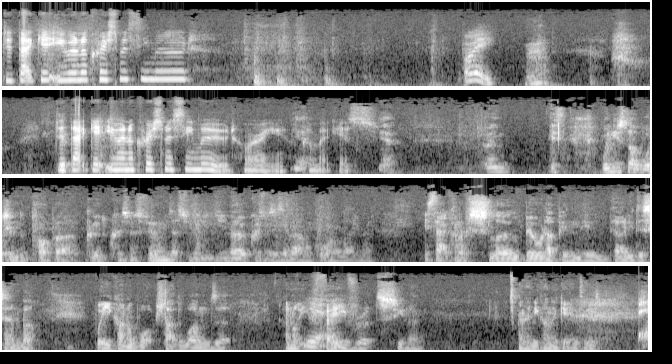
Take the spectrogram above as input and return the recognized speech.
did that get you in a Christmassy mood? Oi. Hmm? Did that get you in a Christmassy mood? Where are you? Yeah. Come back here. Yeah. I mean, it's, when you start watching the proper good Christmas films, that's when you, you know Christmas is around the corner. Like, you know, it's that kind of slow build up in, in early December, where you kind of watch like the ones that are not your Yeah. favourites, you know, and then you kind of get into these.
